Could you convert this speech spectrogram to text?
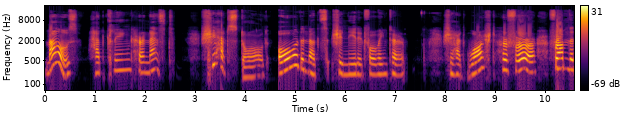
Mouse had cleaned her nest. She had stored all the nuts she needed for winter. She had washed her fur from the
